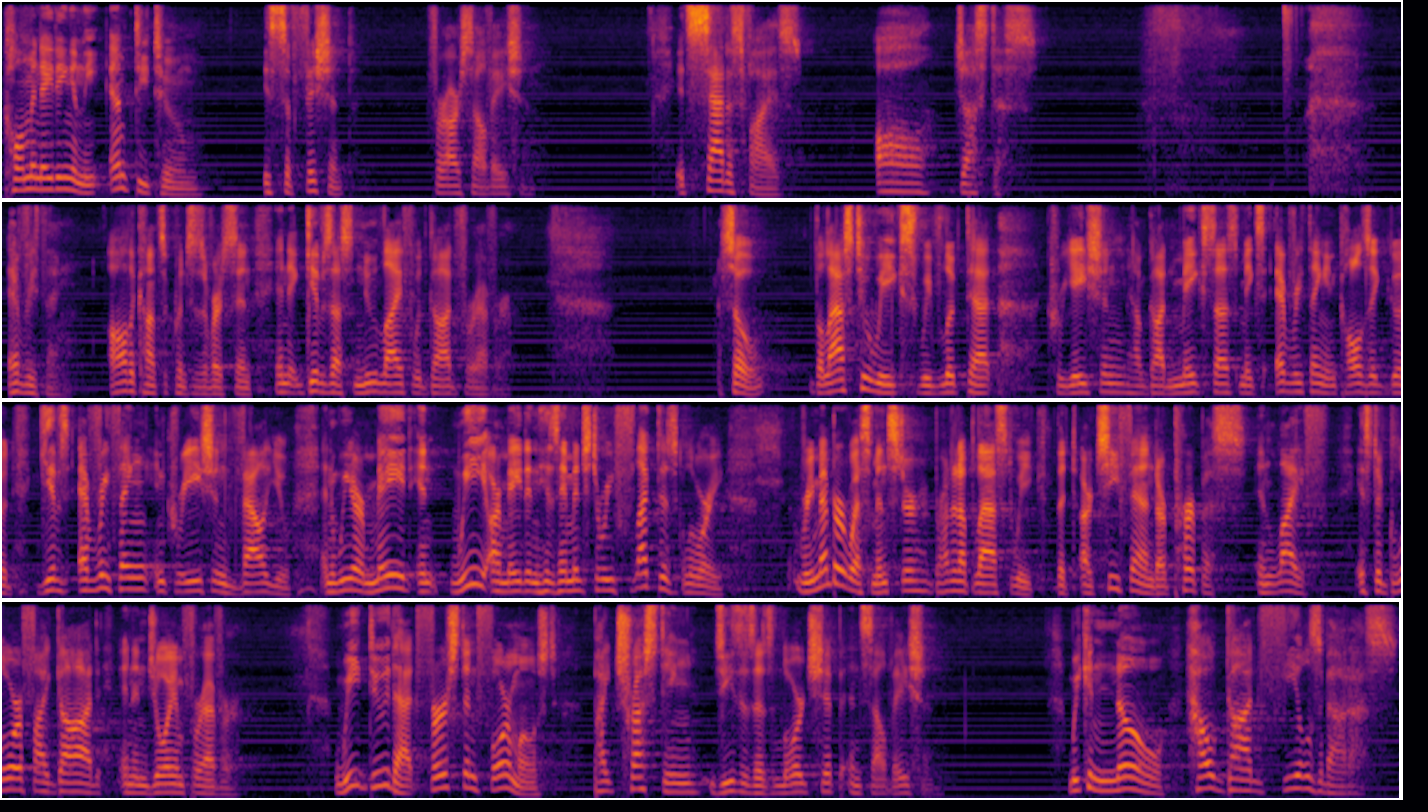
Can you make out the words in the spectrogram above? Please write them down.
culminating in the empty tomb, is sufficient for our salvation. It satisfies all justice. everything, all the consequences of our sin, and it gives us new life with God forever. So, the last two weeks, we've looked at creation, how God makes us, makes everything and calls it good, gives everything in creation value. And we are made in we are made in his image to reflect his glory. Remember Westminster, brought it up last week, that our chief end, our purpose in life is to glorify God and enjoy him forever. We do that first and foremost by trusting Jesus' lordship and salvation. We can know how God feels about us,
